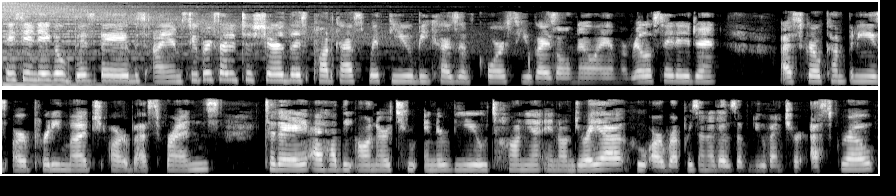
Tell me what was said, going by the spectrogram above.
Hey, San Diego Biz Babes. I am super excited to share this podcast with you because, of course, you guys all know I am a real estate agent. Escrow companies are pretty much our best friends. Today, I had the honor to interview Tanya and Andrea, who are representatives of New Venture Escrow.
